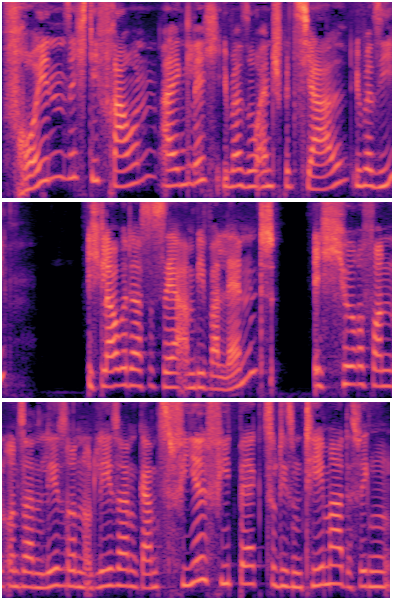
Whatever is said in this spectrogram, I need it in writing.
Freuen sich die Frauen eigentlich über so ein Spezial über sie? Ich glaube, das ist sehr ambivalent. Ich höre von unseren Leserinnen und Lesern ganz viel Feedback zu diesem Thema. Deswegen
